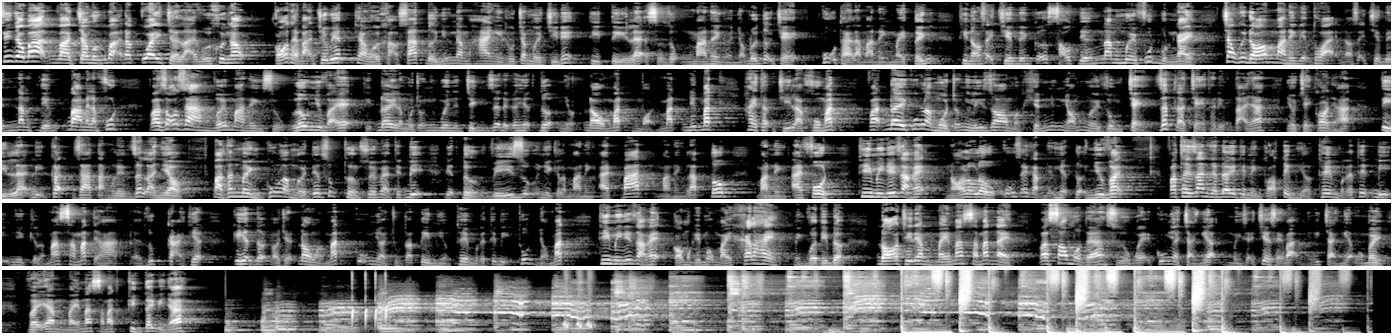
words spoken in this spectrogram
Xin chào bạn và chào mừng các bạn đã quay trở lại với Khôi Ngọng. Có thể bạn chưa biết, theo một khảo sát từ những năm 2019 ấy, thì tỷ lệ sử dụng màn hình ở nhóm đối tượng trẻ, cụ thể là màn hình máy tính, thì nó sẽ chiếm đến cỡ 6 tiếng 50 phút một ngày. Trong khi đó màn hình điện thoại nó sẽ chiếm đến 5 tiếng 35 phút. Và rõ ràng với màn hình sử dụng lâu như vậy ấy, thì đây là một trong những nguyên nhân chính dẫn đến các hiện tượng như đau mắt, mỏi mắt, nhức mắt hay thậm chí là khô mắt. Và đây cũng là một trong những lý do mà khiến những nhóm người dùng trẻ rất là trẻ thời điểm hiện tại nhá, nhiều trẻ con chẳng hạn tỷ lệ bị cận gia tăng lên rất là nhiều. Bản thân mình cũng là người tiếp xúc thường xuyên với thiết bị điện tử ví dụ như là màn hình iPad, màn hình laptop, màn hình iPhone thì mình thấy rằng ấy nó lâu lâu cũng sẽ gặp những hiện tượng như vậy. Và thời gian gần đây thì mình có tìm hiểu thêm về các thiết bị như kiểu là massage mắt chẳng hạn để giúp cải thiện cái hiện tượng đó là đau ở mắt cũng như là chúng ta tìm hiểu thêm về các thiết bị thuốc nhỏ mắt. Thì mình nghĩ rằng ấy, có một cái mẫu máy khá là hay, mình vừa tìm được. Đó chính là máy massage mắt này. Và sau một thời gian sử dụng ấy, cũng như là trải nghiệm, mình sẽ chia sẻ bạn những cái trải nghiệm của mình. Về em, máy massage mắt kinh tech này nhá.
